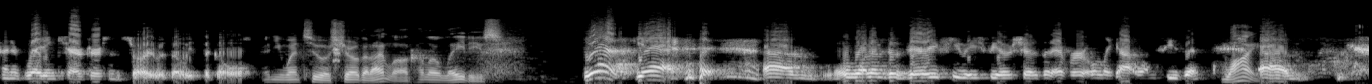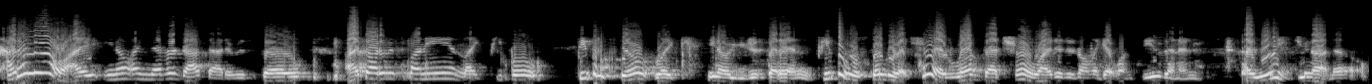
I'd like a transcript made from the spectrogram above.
kind of writing characters and story was always the goal. And you went to a show that I love, Hello Ladies. Yes, yeah. um, one of the very few HBO shows that ever only got one season. Why? Um, I don't know. I you know I never got that. It was so I thought it was funny and like people people still like you know you just said it and people will still be like hey I love that show why did it only get one season and I really do not know.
